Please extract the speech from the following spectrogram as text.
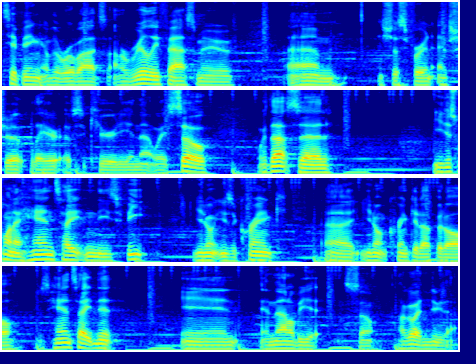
tipping of the robots on a really fast move. Um, it's just for an extra layer of security in that way. So with that said, you just want to hand tighten these feet. You don't use a crank. Uh, you don't crank it up at all. Just hand tighten it and, and that'll be it. So I'll go ahead and do that.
